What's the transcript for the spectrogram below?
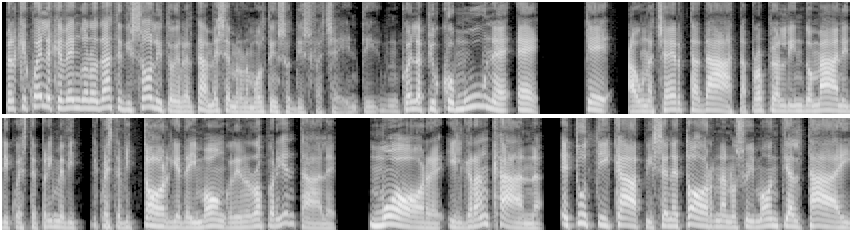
Perché quelle che vengono date di solito in realtà a me sembrano molto insoddisfacenti. Quella più comune è che a una certa data, proprio all'indomani di queste, prime vi- queste vittorie dei mongoli in Europa orientale, muore il Gran Khan e tutti i capi se ne tornano sui monti Altai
